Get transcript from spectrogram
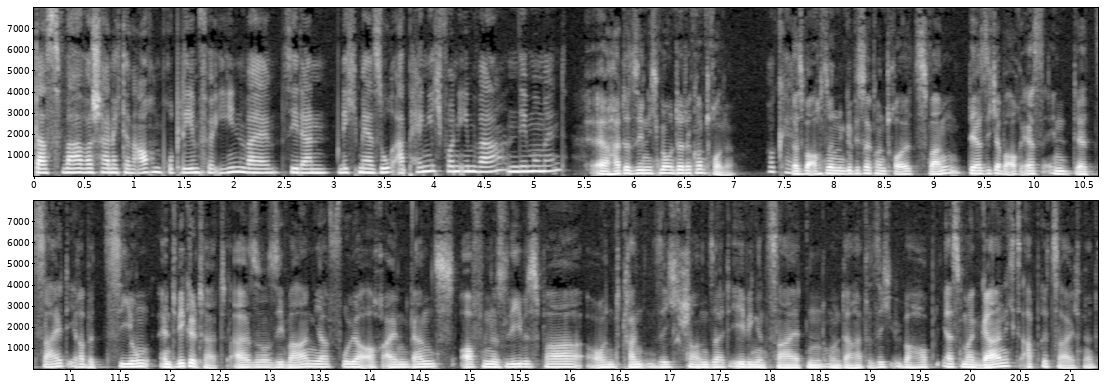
das war wahrscheinlich dann auch ein Problem für ihn, weil sie dann nicht mehr so abhängig von ihm war in dem Moment? Er hatte sie nicht mehr unter der Kontrolle. Okay. Das war auch so ein gewisser Kontrollzwang, der sich aber auch erst in der Zeit ihrer Beziehung entwickelt hat. Also sie waren ja früher auch ein ganz offenes Liebespaar und kannten sich schon seit ewigen Zeiten und da hatte sich überhaupt erstmal gar nichts abgezeichnet,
